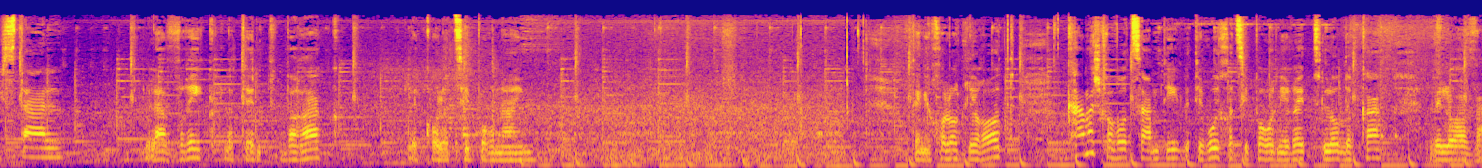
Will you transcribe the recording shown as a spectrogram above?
הקריסטל, להבריק, לתת ברק לכל הציפורניים. אתן יכולות לראות כמה שכבות שמתי ותראו איך הציפור נראית לא דקה ולא עבה.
